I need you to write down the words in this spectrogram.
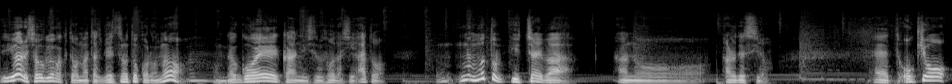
いわゆる商業楽とはまた別のところの、う護衛官にしろそうだし、あと、ももっと言っちゃえば、あのーあれですよ。えっ、と、お経。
